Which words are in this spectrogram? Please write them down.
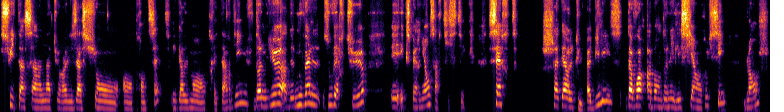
suite à sa naturalisation en 1937, également très tardive, donne lieu à de nouvelles ouvertures et expériences artistiques. Certes, Chagall culpabilise d'avoir abandonné les siens en Russie blanche,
